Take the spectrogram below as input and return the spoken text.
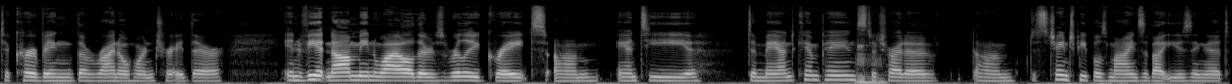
to curbing the rhino horn trade there. In Vietnam, meanwhile, there's really great um, anti demand campaigns to try to um, just change people's minds about using it.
